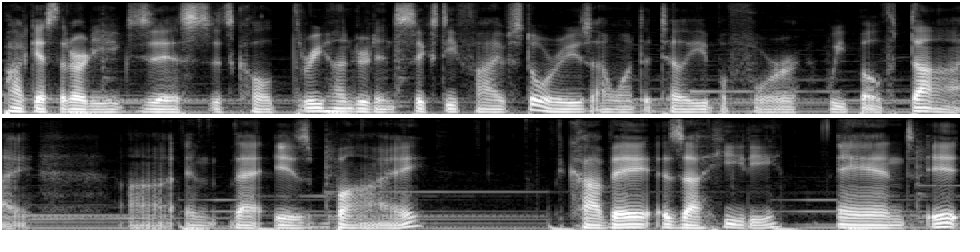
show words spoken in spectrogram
podcast that already exists. It's called 365 Stories I Want to Tell You Before We Both Die. Uh, and that is by Caveh Zahedi. And it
